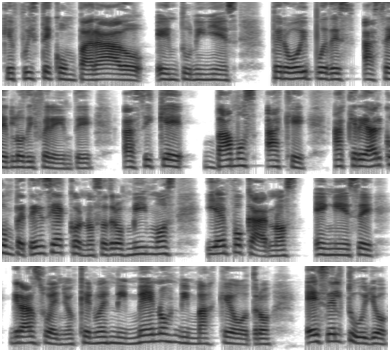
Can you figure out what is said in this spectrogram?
que fuiste comparado en tu niñez, pero hoy puedes hacerlo diferente. Así que vamos a que, a crear competencia con nosotros mismos y a enfocarnos en ese gran sueño que no es ni menos ni más que otro, es el tuyo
